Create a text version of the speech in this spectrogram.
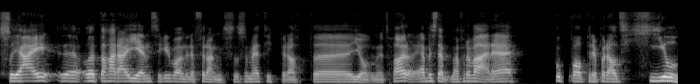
Så jeg, eh, og dette her er igjen sikkert bare en referanse som jeg tipper at uh, Jonny tar. Jeg bestemte meg for å være fotball på rads heel.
